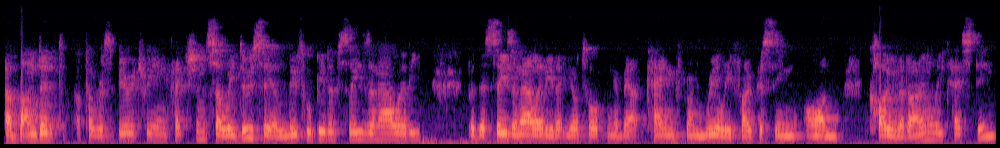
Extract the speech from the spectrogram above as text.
abundant for respiratory infections. So we do see a little bit of seasonality. But the seasonality that you're talking about came from really focusing on COVID only testing.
